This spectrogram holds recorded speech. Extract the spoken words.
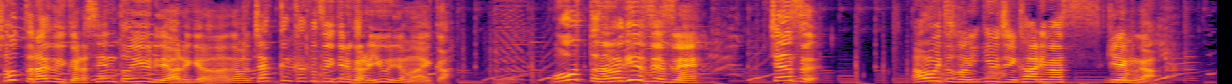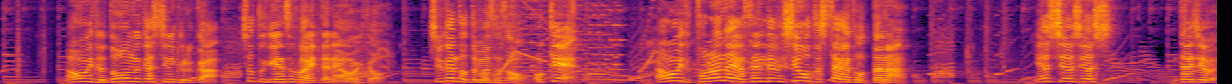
ちょっとラグいから戦闘有利ではあるけどな。でも若干角ついてるから有利でもないか。おっと、生技術ですね。チャンス青い人と一騎打ちに変わります。ゲームが。青い人どう抜かしに来るか。ちょっと減速入ったね、青い人。中間取っても良さそう。オッケー青い人取らないを選択しようとしたが取ったな。よしよしよし。大丈夫。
